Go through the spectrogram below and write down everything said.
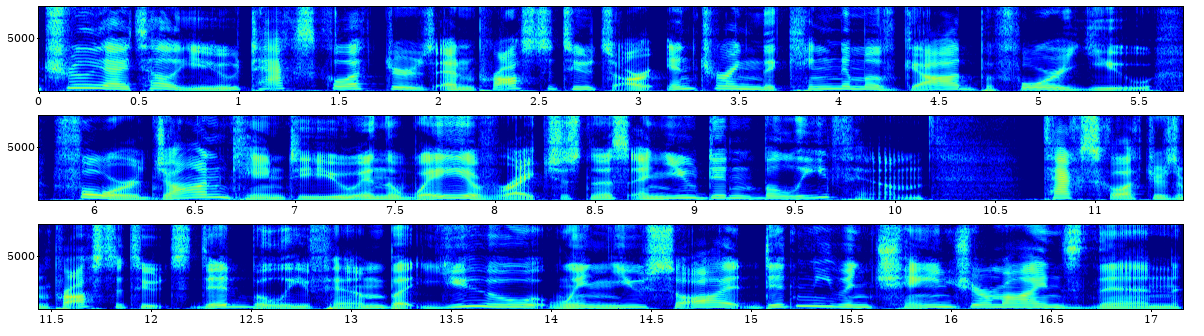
Truly I tell you, tax collectors and prostitutes are entering the kingdom of God before you. For John came to you in the way of righteousness, and you didn't believe him. Tax collectors and prostitutes did believe him, but you, when you saw it, didn't even change your minds then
